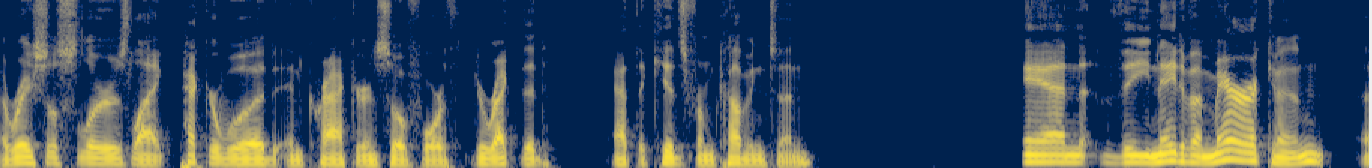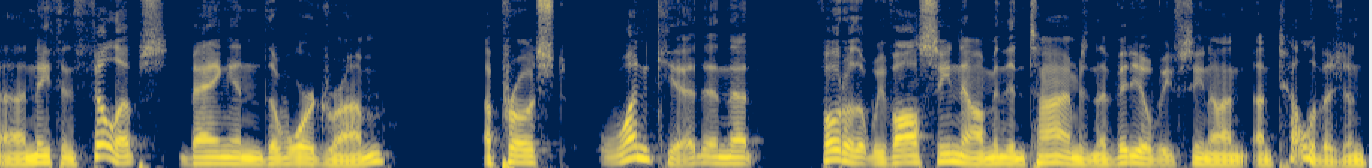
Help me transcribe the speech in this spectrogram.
Uh, racial slurs like Peckerwood and Cracker and so forth directed at the kids from Covington. And the Native American, uh, Nathan Phillips, banging the war drum, approached one kid, and that photo that we've all seen now a million times, and the video we've seen on, on television,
